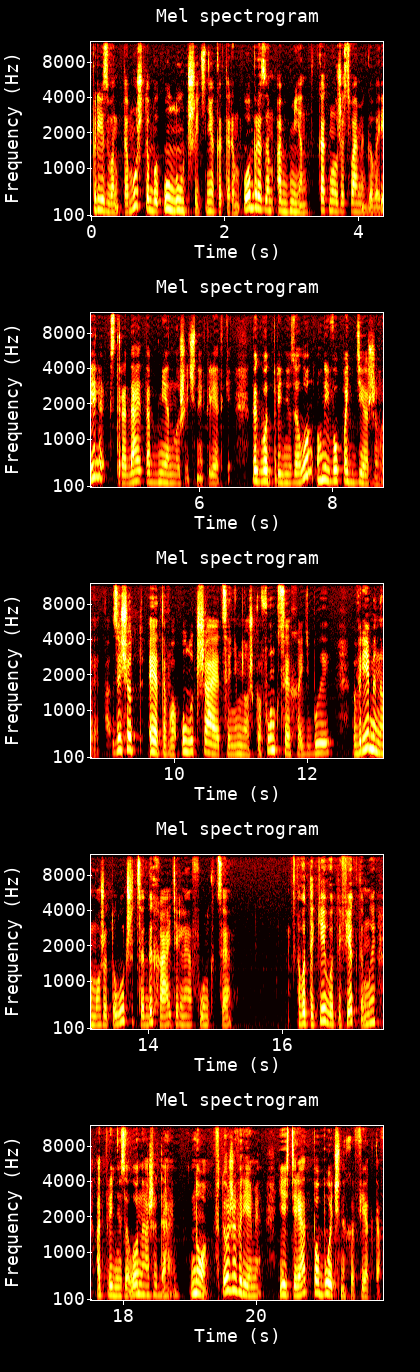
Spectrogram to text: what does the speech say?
призван к тому, чтобы улучшить некоторым образом обмен. Как мы уже с вами говорили, страдает обмен мышечной клетки. Так вот, преднизолон, он его поддерживает. За счет этого улучшается немножко функция ходьбы, временно может улучшиться дыхательная функция, вот такие вот эффекты мы от преднизолона ожидаем. Но в то же время есть ряд побочных эффектов.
